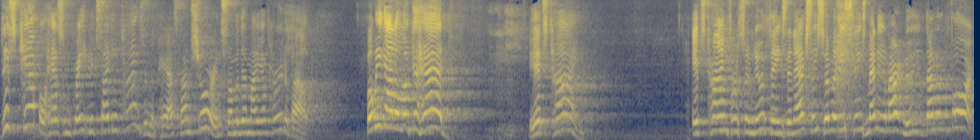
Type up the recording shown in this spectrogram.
This chapel has some great and exciting times in the past, I'm sure, and some of them I have heard about. But we got to look ahead. It's time. It's time for some new things, and actually, some of these things, many of them aren't new. You've done them before.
